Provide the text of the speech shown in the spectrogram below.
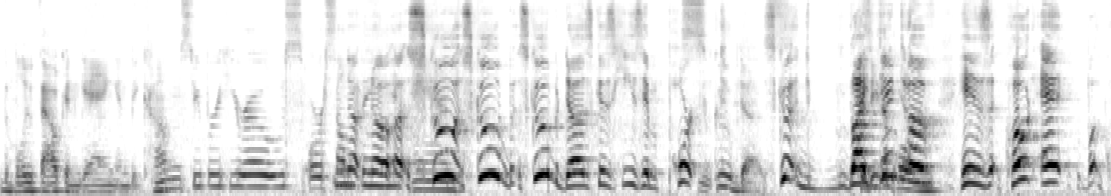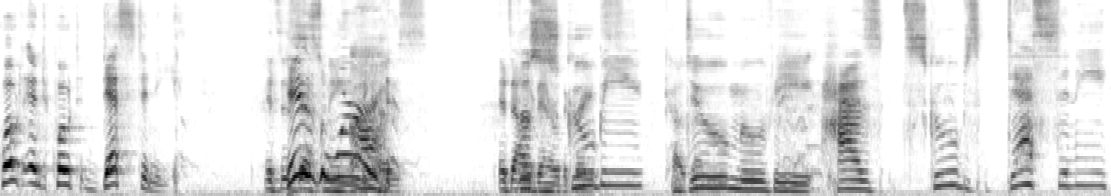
the Blue Falcon gang and become superheroes or something. no, uh, and Scoob, Scoob, Scoob does because he's important. Scoob does. Scoo- by 'Cause he's dint important. of his quote and, quote and quote destiny. It's his destiny word. because It's the Alexander the, Scooby cousin. Doo movie has Scoob's destiny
